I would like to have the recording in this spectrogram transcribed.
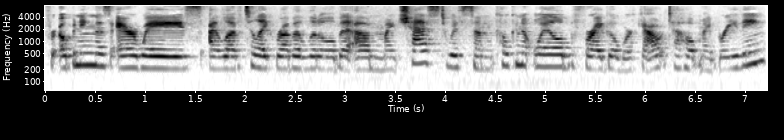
for opening those airways. I love to like rub a little bit on my chest with some coconut oil before I go work out to help my breathing.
